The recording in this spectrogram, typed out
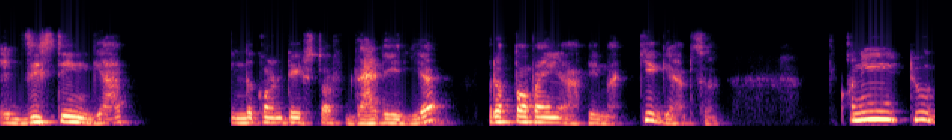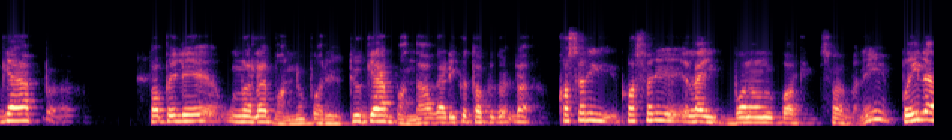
Existing gap in the context of that area र तपाईँ आफैमा के ग्याप छ? अनि त्यो ग्याप तपाईँले उनीहरूलाई भन्नु पऱ्यो त्यो ग्यापभन्दा अगाडिको तपाईँको कसरी कसरी यसलाई बनाउनु पर्छ भने पहिला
